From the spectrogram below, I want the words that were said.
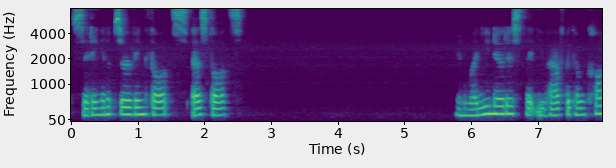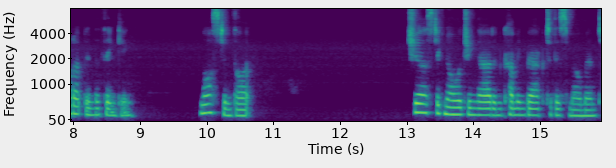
sitting and observing thoughts as thoughts. And when you notice that you have become caught up in the thinking, lost in thought, just acknowledging that and coming back to this moment.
